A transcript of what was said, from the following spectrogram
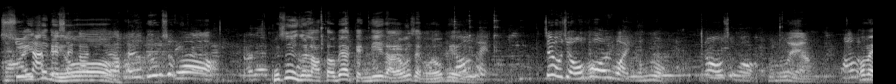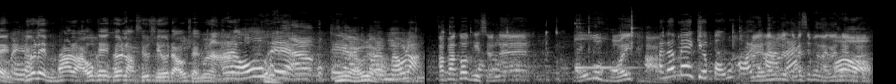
酸辣嘅石甲魚啊，係啊，幾好食喎，佢雖然佢辣度比較勁啲，但係好食喎，OK 即係好似好開胃咁喎，啊好食喎，好味啊！好味，如果你唔怕辣，OK，佢辣少少就好食。係我 OK 啊，OK 啊，唔係唔係好辣。阿伯哥其實咧，寶海係壇啦，咩叫寶海係啦，可壇咧以解？釋俾大家聽哦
